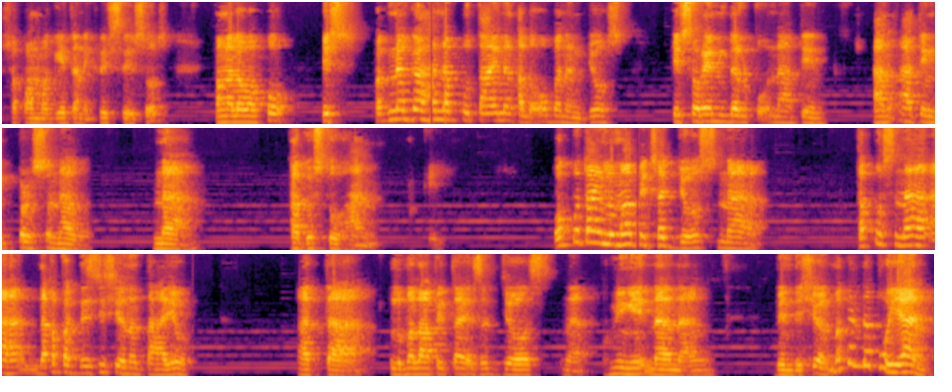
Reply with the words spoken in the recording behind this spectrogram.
sa pamagitan ni Kristo Jesus. Pangalawa po, is pag naghahanap po tayo ng kalooban ng Diyos, isurrender po natin ang ating personal na kagustuhan. Okay. Huwag po tayong lumapit sa Diyos na tapos na uh, nakapag-desisyon na tayo at uh, lumalapit tayo sa Diyos na humingi na ng bendisyon. Maganda po yan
